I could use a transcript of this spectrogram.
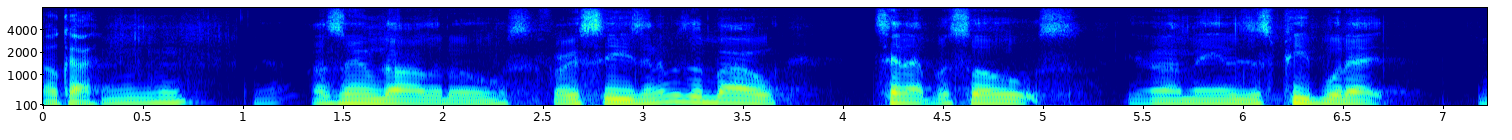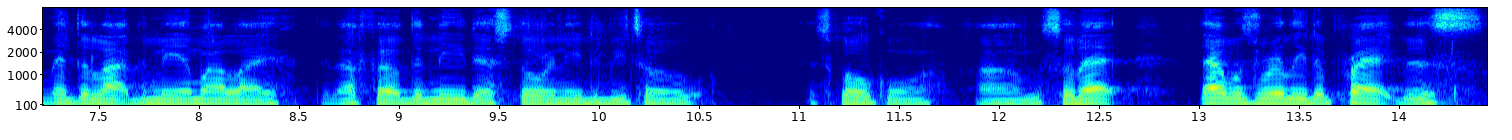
Okay. hmm Yeah, I zoomed all of those. First season, it was about ten episodes. You know what I mean? It was just people that meant a lot to me in my life that I felt the need that story needed to be told and spoke on. Um, so that that was really the practice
